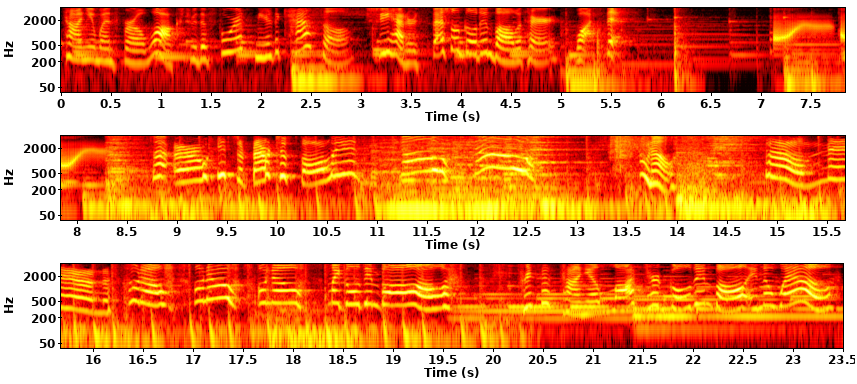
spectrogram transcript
Tanya went for a walk through the forest near the castle. She had her special golden ball with her. Watch this. Uh-oh, it's about to fall in. No! No! Oh no! Oh, man. Oh no! Oh no! Oh no! My golden ball! Princess Tanya lost her golden ball in the well.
